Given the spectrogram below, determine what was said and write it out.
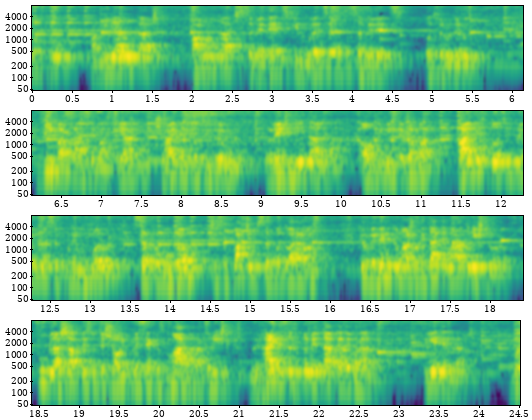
nostru, Familia Lucaci, Fam Lucaci, să vedeți filmulețe, să vedeți tot felul de lucruri. Viva San Sebastian și haideți toți împreună! Colegii din Italia au trimis deja bani. Haideți toți împreună să punem numărul, să promovăm și să facem sărbătoarea noastră. Când vedem că majoritatea maratoniștilor fug la 700 și au impresia că sunt mari maratoniști, noi haideți să jucăm etape adevărate. Prieteni dragi, vă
